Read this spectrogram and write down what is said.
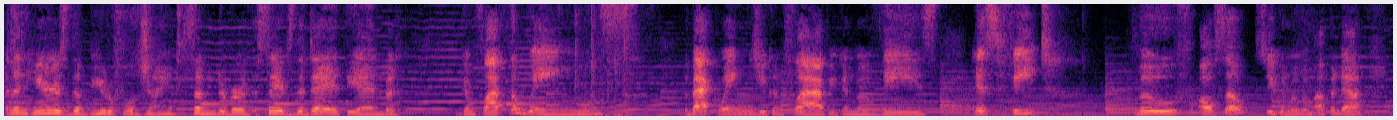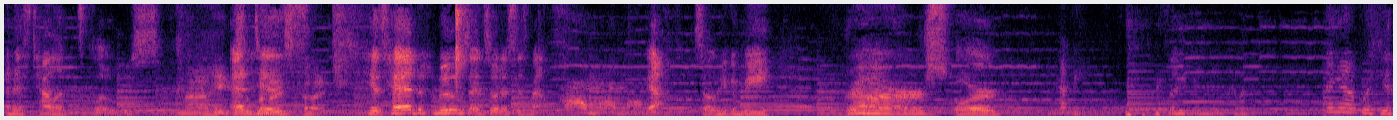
And then here's the beautiful giant thunderbird that saves the day at the end. But you can flap the wings, the back wings. You can flap. You can move these. His feet move also, so you can move them up and down. And his talons close. nice. and that's a nice his- touch. His head moves, and so does his mouth. Om, om, om. Yeah. So he can be rars or happy. so he can kind of hang out with you.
